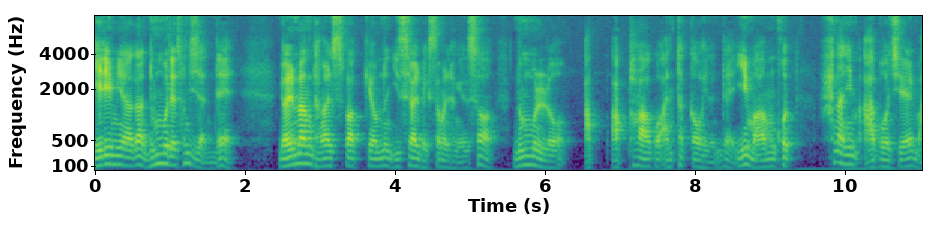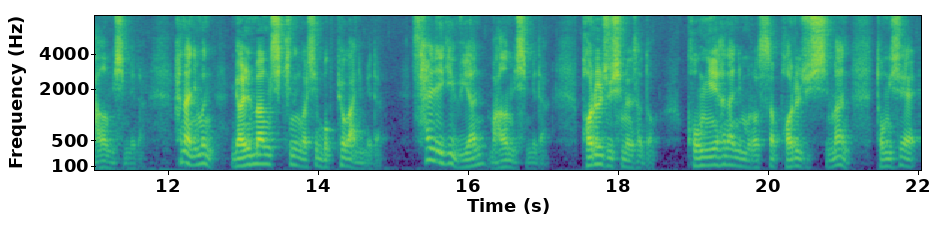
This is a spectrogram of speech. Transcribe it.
예레미야가 눈물의 선지자인데 멸망당할 수밖에 없는 이스라엘 백성을 향해서 눈물로 아, 파하고 안타까워했는데 이 마음은 곧 하나님 아버지의 마음이십니다. 하나님은 멸망시키는 것이 목표가 아닙니다. 살리기 위한 마음이십니다. 벌을 주시면서도 공의의 하나님으로서 벌을 주시지만 동시에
